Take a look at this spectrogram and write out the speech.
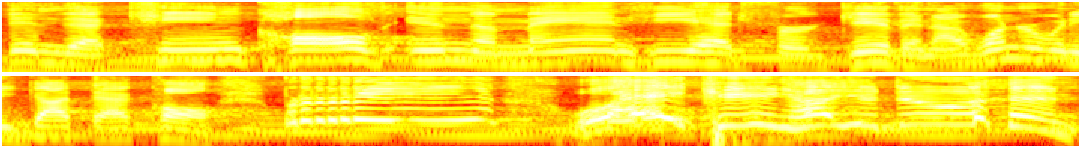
Then the king called in the man he had forgiven. I wonder when he got that call. Bring! Well, hey, king, how you doing?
